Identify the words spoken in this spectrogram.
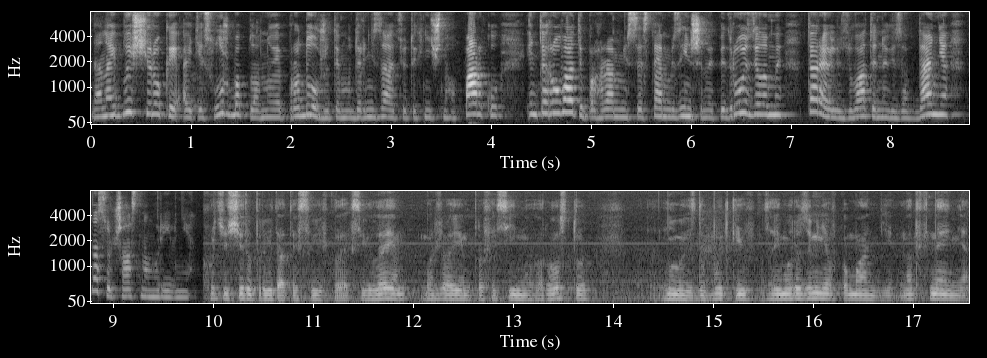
На найближчі роки it служба планує продовжити модернізацію технічного парку, інтегрувати програмні системи з іншими підрозділами та реалізувати нові завдання на сучасному рівні. Хочу щиро привітати своїх колег з ювілеєм. Бажаю їм професійного росту, нових здобутків, взаєморозуміння в команді, натхнення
